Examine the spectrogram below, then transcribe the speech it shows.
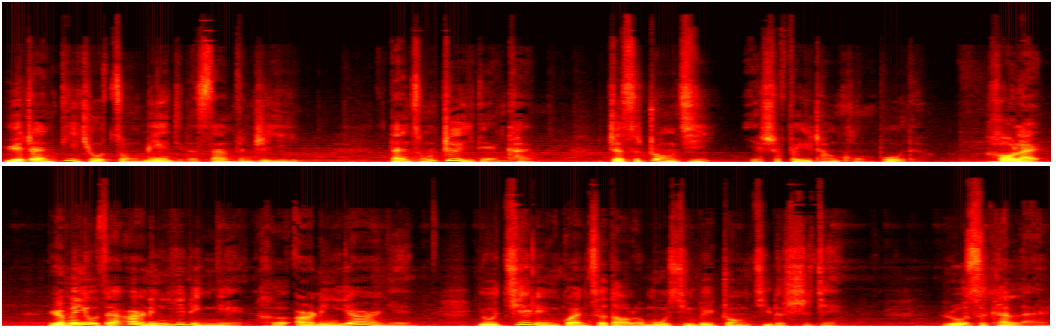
约占地球总面积的三分之一。单从这一点看，这次撞击也是非常恐怖的。后来，人们又在二零一零年和二零一二年又接连观测到了木星被撞击的事件。如此看来，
